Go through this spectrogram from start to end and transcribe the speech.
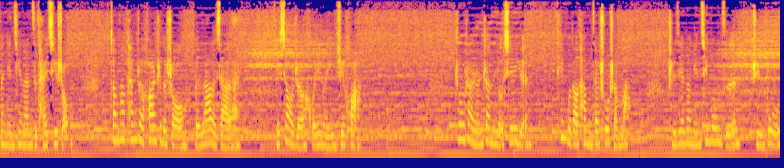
那年轻男子抬起手，将他攀着花枝的手给拉了下来，也笑着回应了一句话。周善人站得有些远，听不到他们在说什么。只见那年轻公子举步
